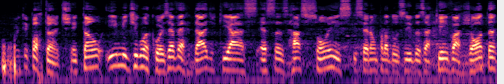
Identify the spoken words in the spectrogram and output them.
Muito importante. Então, e me diga uma coisa, é verdade que as, essas rações que serão produzidas aqui em Varjota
